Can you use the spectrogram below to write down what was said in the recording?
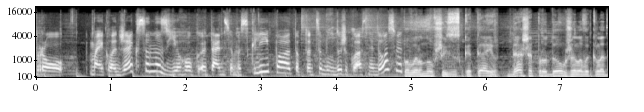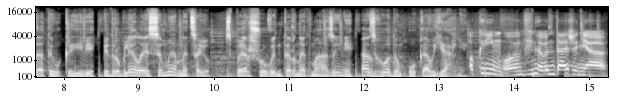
про Майкла Джексона з його танцями з кліпа. Тобто, це був дуже класний досвід. Повернувшись з Китаю, Даша продовжила викладати в Києві, підробляла СММницею спершу в інтернет-магазині, а згодом у кав'ярні. Окрім е, навантаження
